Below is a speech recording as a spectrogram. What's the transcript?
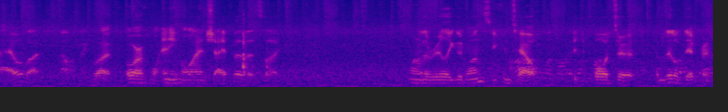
tail, like, like or any Hawaiian shaper that's like one of the really good ones. You can tell the boards are a little different.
